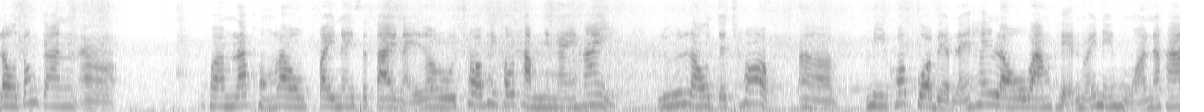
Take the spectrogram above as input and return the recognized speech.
เราต้องการอ่าความรักของเราไปในสไตล์ไหน เราชอบให้เขาทำยังไงให้ หรือเราจะชอบอมีครอบครัวแบบไหนให้เราวางแผนไว้ในหัวนะคะ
